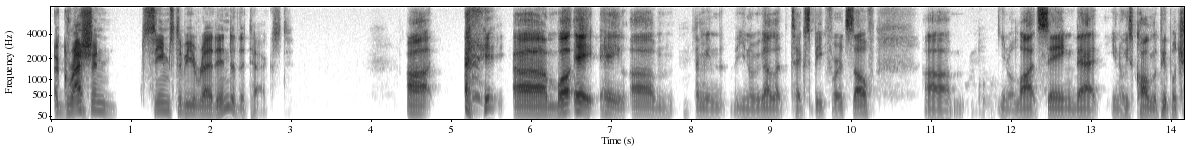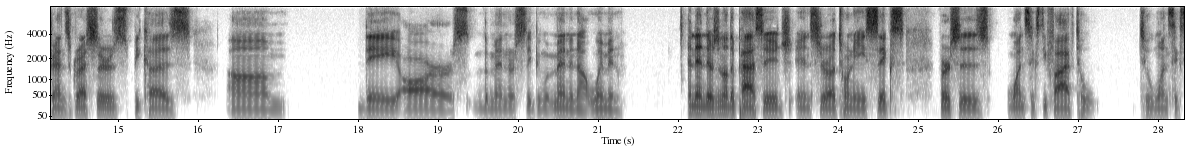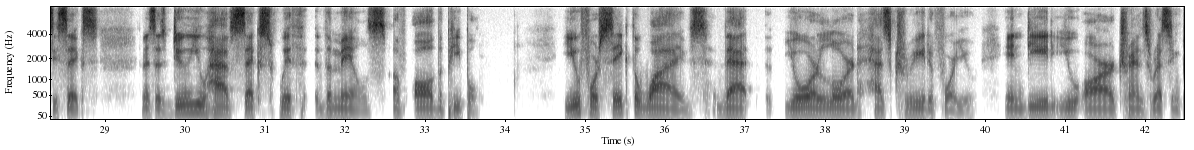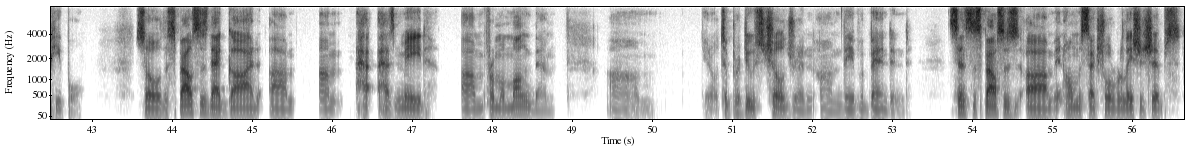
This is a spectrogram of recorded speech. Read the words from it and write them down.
aggression seems to be read into the text. uh, um, well, hey, hey, um, I mean, you know, we gotta let the text speak for itself. Um, you know, Lot saying that you know he's calling the people transgressors because um they are the men are sleeping with men and not women. And then there's another passage in Surah 26, verses 165 to, to 166. And it says, Do you have sex with the males of all the people? You forsake the wives that your Lord has created for you. Indeed, you are transgressing people. So the spouses that God um, um, ha- has made um, from among them, um, you know, to produce children, um, they've abandoned. Since the spouses um, in homosexual relationships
